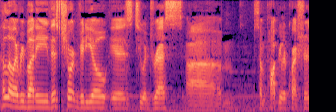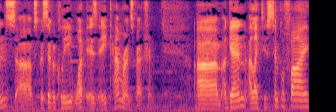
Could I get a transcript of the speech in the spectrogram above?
Hello, everybody. This short video is to address um, some popular questions, uh, specifically, what is a camera inspection? Um, again, I like to simplify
